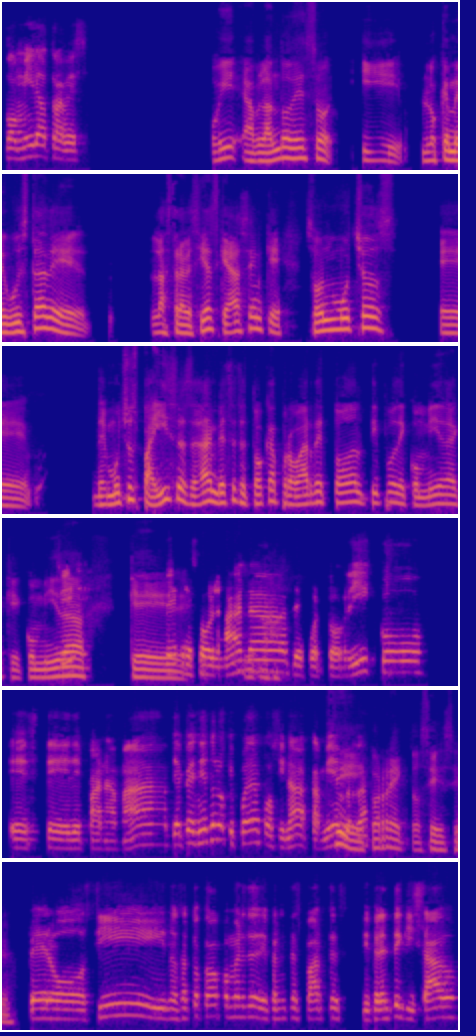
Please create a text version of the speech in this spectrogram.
comida otra vez. Oye, hablando de eso, y lo que me gusta de las travesías que hacen, que son muchos, eh, de muchos países, ¿verdad? En veces te toca probar de todo el tipo de comida, que comida que... Venezolana, de Puerto Rico, este, de Panamá, dependiendo de lo que puedan cocinar también, sí, ¿verdad? correcto, sí, sí. Pero sí, nos ha tocado comer de diferentes partes, diferentes guisados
